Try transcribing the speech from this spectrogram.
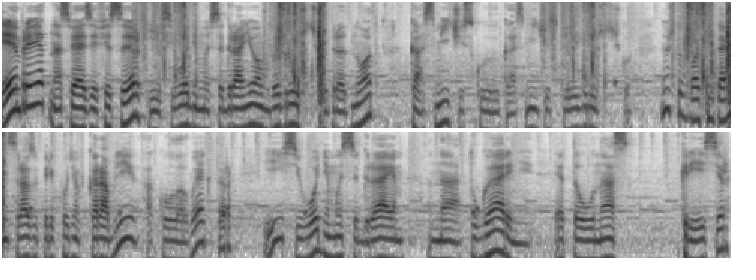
Всем привет, на связи офицер, и сегодня мы сыграем в игрушечку Dreadnought, космическую, космическую игрушечку. Ну и чтобы вас не томить, сразу переходим в корабли, Акула Вектор, и сегодня мы сыграем на Тугарине. Это у нас крейсер,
